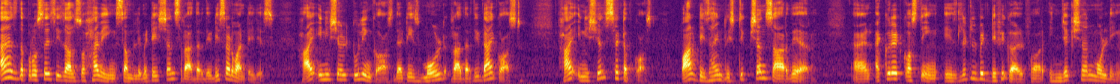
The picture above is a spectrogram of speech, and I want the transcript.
As the process is also having some limitations rather the disadvantages. High initial tooling cost that is mold rather the die cost. High initial setup cost. Part design restrictions are there and accurate costing is little bit difficult for injection molding.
